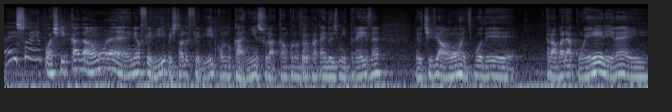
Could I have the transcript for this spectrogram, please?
É isso aí, pô. Acho que cada um, né? E nem o Felipe, a história do Felipe, como no Carlinhos, Furacão, quando veio pra cá em 2003, né? Eu tive a honra de poder trabalhar com ele, né? E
